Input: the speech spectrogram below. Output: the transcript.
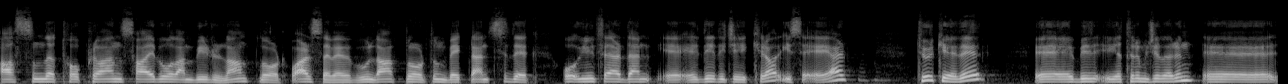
aslında toprağın sahibi olan bir landlord varsa ve bu landlord'un beklentisi de o ünitelerden e, elde edeceği kira ise eğer Türkiye'de e, bir yatırımcıların e,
